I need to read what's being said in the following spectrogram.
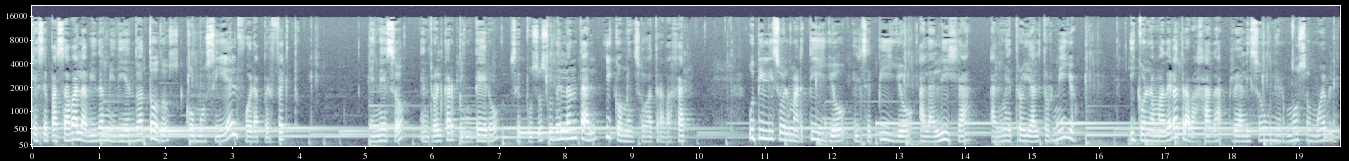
que se pasaba la vida midiendo a todos como si él fuera perfecto. En eso entró el carpintero, se puso su delantal y comenzó a trabajar. Utilizó el martillo, el cepillo, a la lija, al metro y al tornillo, y con la madera trabajada realizó un hermoso mueble.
